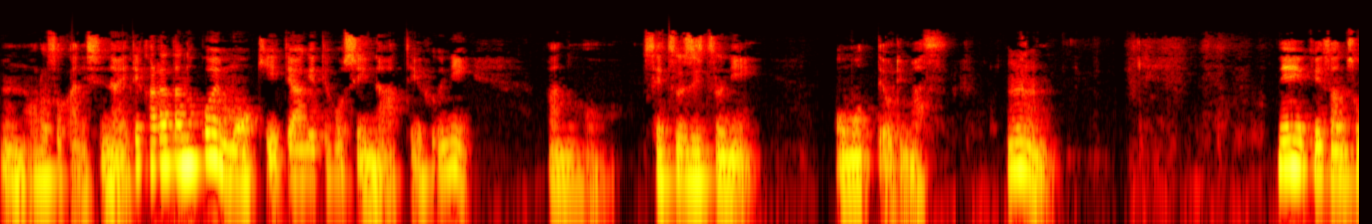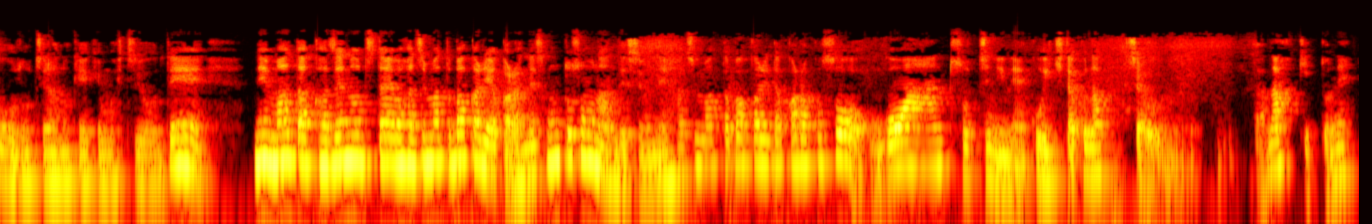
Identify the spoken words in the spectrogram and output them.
うん、おろそかにしないで、体の声も聞いてあげてほしいなっていうふうに、あの、切実に思っております。うん。ねゆけいさん、そう、どちらの経験も必要で、ね、まだ風の時代は始まったばかりやからね、ほんとそうなんですよね。始まったばかりだからこそ、ごわーんとそっちにね、こう行きたくなっちゃうんだな、きっとね。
